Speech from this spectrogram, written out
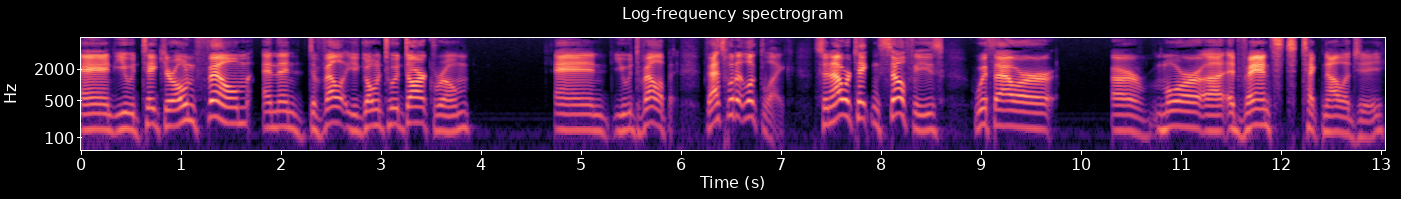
and you would take your own film and then develop you go into a dark room and you would develop it. That's what it looked like. So now we're taking selfies with our our more uh, advanced technology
